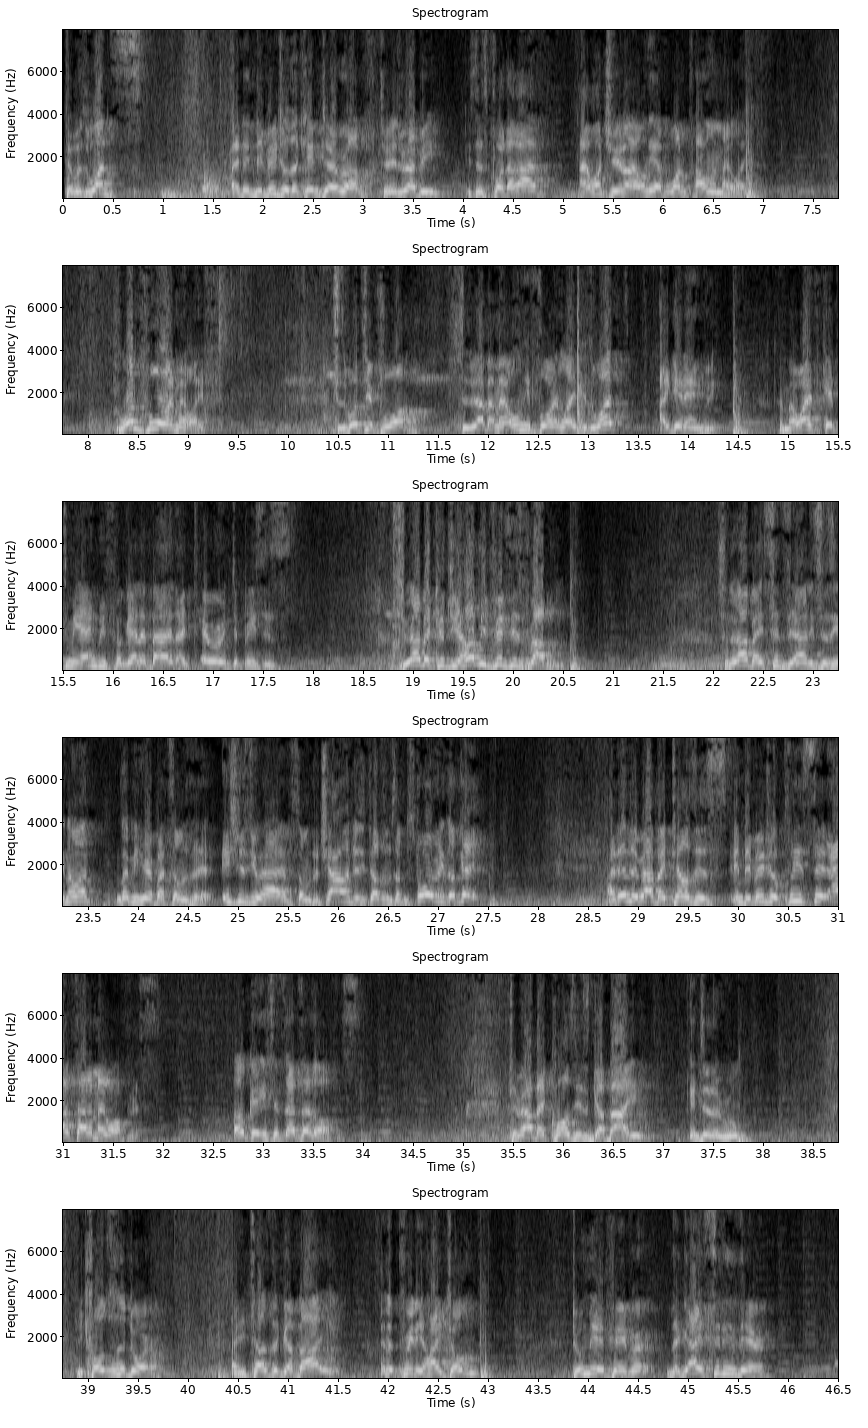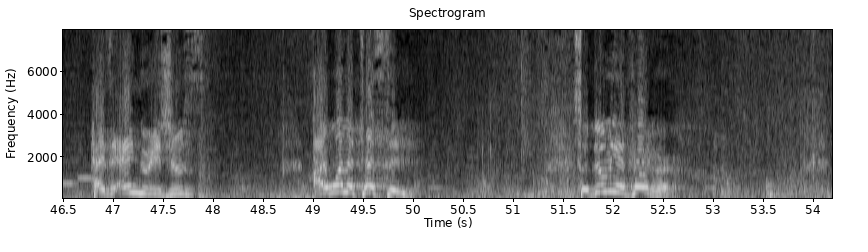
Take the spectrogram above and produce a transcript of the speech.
There was once an individual that came to a Rav, to his Rebbe. He says, Kvod Rav, I want you to know I only have one problem in my life. One flaw in my life. He says, what's your flaw? He says, Rabbi, my only flaw in life is what? I get angry. When my wife gets me angry, forget about it, I tear her into pieces. So Rabbi, could you help me fix this problem? So the rabbi sits down, he says, you know what? Let me hear about some of the issues you have, some of the challenges. He tells him some stories, okay. And then the rabbi tells this individual, please sit outside of my office. Okay, he sits outside the office. The rabbi calls his gabai into the room. He closes the door and he tells the gabai in a pretty high tone, do me a favor. The guy sitting there has anger issues. I want to test him. So do me a favor.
